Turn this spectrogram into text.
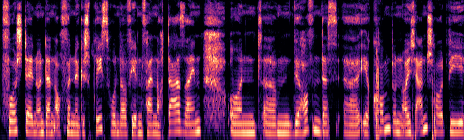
vorstellen und dann auch für eine Gesprächsrunde auf jeden Fall noch da sein. Und ähm, wir hoffen, dass äh, ihr kommt und euch anschaut, wie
